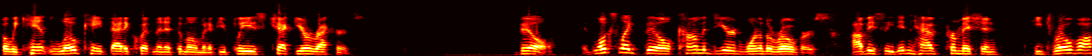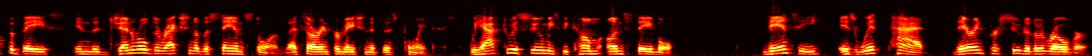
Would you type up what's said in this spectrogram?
but we can't locate that equipment at the moment. If you please check your records. Bill. It looks like Bill commandeered one of the rovers. Obviously, he didn't have permission. He drove off the base in the general direction of the sandstorm. That's our information at this point. We have to assume he's become unstable. Nancy is with Pat. They're in pursuit of the rover.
